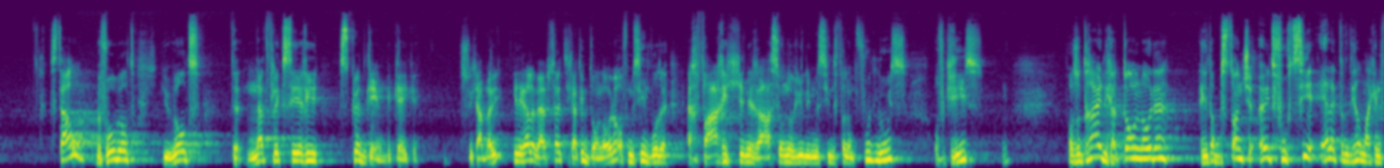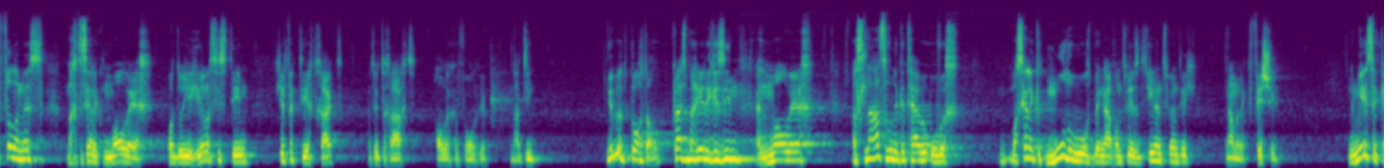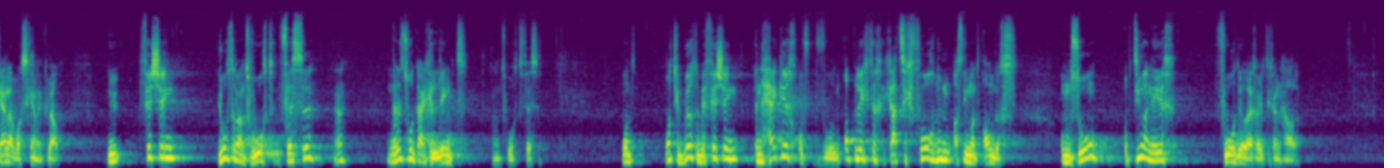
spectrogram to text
Stel bijvoorbeeld, je wilt de Netflix-serie Squid Game bekijken. Dus je gaat naar die illegale website, je gaat die downloaden. Of misschien voor de ervaren generatie onder jullie misschien de film Footloose of Grease. Maar zodra je die gaat downloaden en je dat bestandje uitvoert, zie je eigenlijk dat het helemaal geen film is, maar het is eigenlijk malware, waardoor je hele systeem geïnfecteerd raakt met uiteraard alle gevolgen nadien. Nu hebben het kort al kwetsbaarheden gezien en malware. Als laatste wil ik het hebben over waarschijnlijk het modewoord bijna van 2021, namelijk phishing. De meesten kennen dat waarschijnlijk wel. Nu, phishing, je hoort er aan het woord vissen. Hè? Dat is ook aan gelinkt aan het woord vissen. Want wat gebeurt er bij phishing? Een hacker of bijvoorbeeld een oplichter gaat zich voordoen als iemand anders. Om zo op die manier voordeel eruit te gaan halen.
